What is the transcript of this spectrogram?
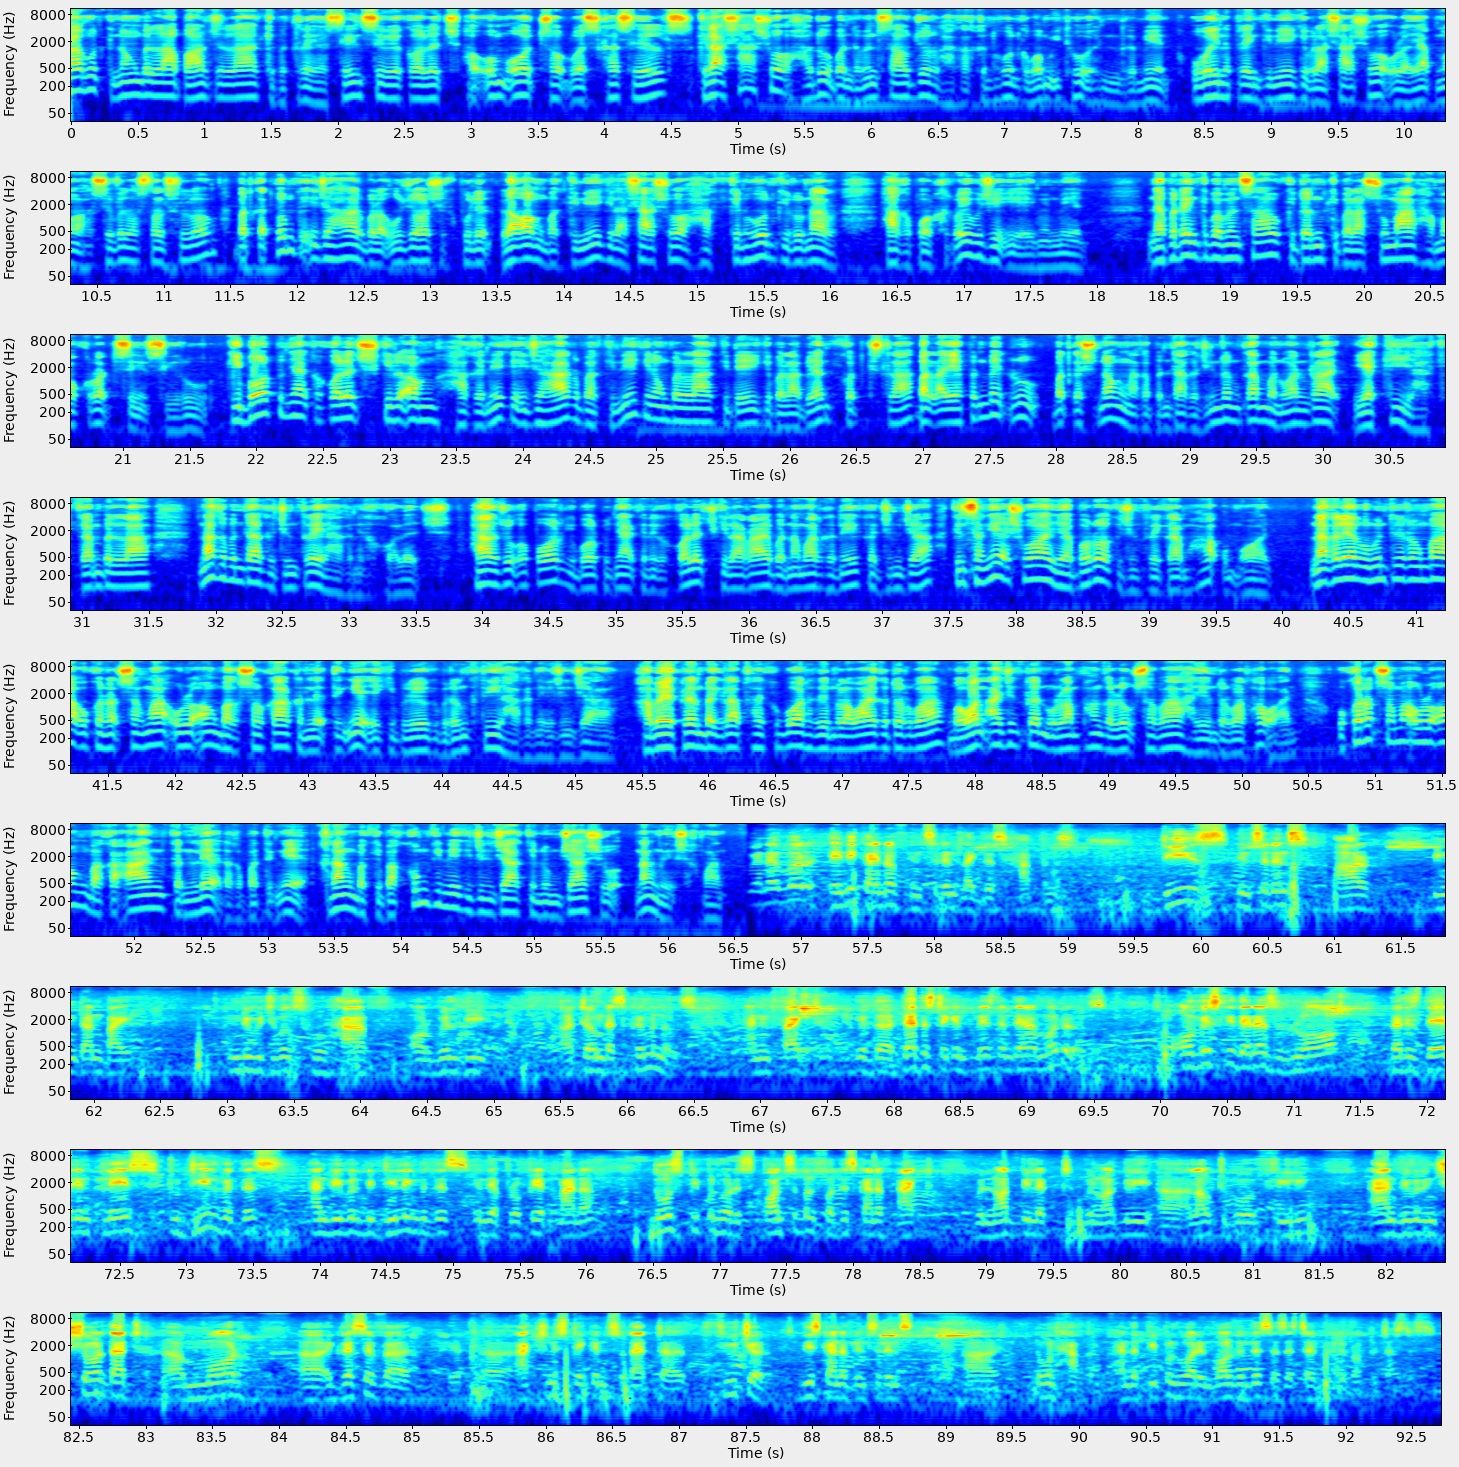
Akrangut kinong bela barjala ki patre ha Saint Xavier College ha um ot Southwest Khas Hills kila sha sho hadu bandamen saujur ha ka kan hon ko bom ithu hin gamen uwai na preng kini ki bela sha sho ulayap no civil hostel shlong bat kat kum ke ijahar bala ujor shik pulen laong bakini kila sha sho ha kin hon ki runar ha ka por khatwai buji i men men na padang ki bamen saw ki don ki bala sumar hamokrot si siru. Ki bor penya ka college ki long ha ka ni ke ijahar ba kini ki nong bala ki dei ki bala biang ki kot kisla. Bal aya pen bet ru bat ka snong na ka benda ka jingdon kam ban wan ra ya ki ha ki kam bala na ka benda ka jing tre ha ka ka college ha ju ka por ki bor penya ka ka college ki la rai ba namar ka ka jingja. Kin sange shwa ya boro ki jing tre kam ha um oi Nakaliang umunti rong ba ukonat sangma uloong bak sorkar kan leting ye eki brio ki hakan ni jingja. Habai kran bagi lap thai kubor hadim melawai ke dorbar bawan ajing kran ulam pang ke luk sabah hayung dorbar thawan ukonat sangma uloong baka an kan le dak pating ye khnang baki bakum kini ki jingja jashu nang ni sakman. Whenever any kind of incident like this happens, these incidents are being done by individuals who have or will be uh, termed as criminals. And in fact, if the death is taken place, then they are murderers. So obviously there is law that is there in place to deal with this and we will be dealing with this in the appropriate manner. Those people who are responsible for this kind of act will not be let, will not be uh, allowed to go freely and we will ensure that uh, more uh, aggressive uh, uh, action is taken so that uh, future these kind of incidents don't happen and the people who are involved in this as I said will be brought to justice.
